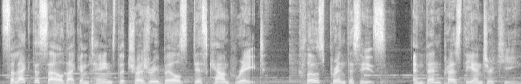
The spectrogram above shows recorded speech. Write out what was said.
select the cell that contains the treasury bill's discount rate, close parentheses, and then press the enter key.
